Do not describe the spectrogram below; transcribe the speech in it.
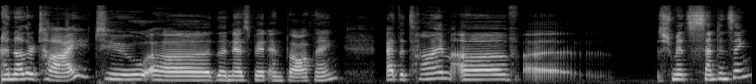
another tie to uh, the Nesbit and Thaw thing. At the time of uh, Schmidt's sentencing,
